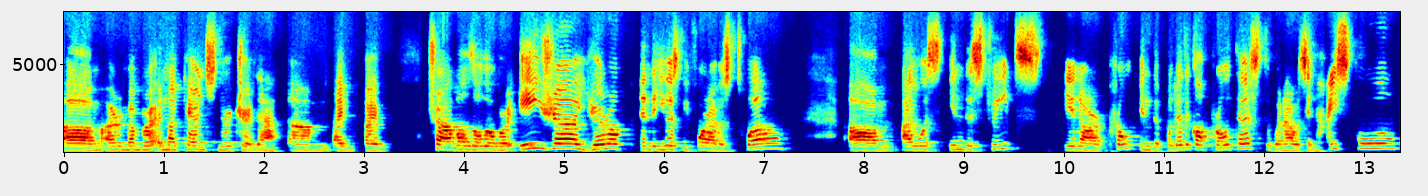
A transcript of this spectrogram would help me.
um, I remember, and my parents nurtured that. Um, I, I traveled all over Asia, Europe, and the US before I was 12. Um, I was in the streets in our pro in the political protest when I was in high school.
